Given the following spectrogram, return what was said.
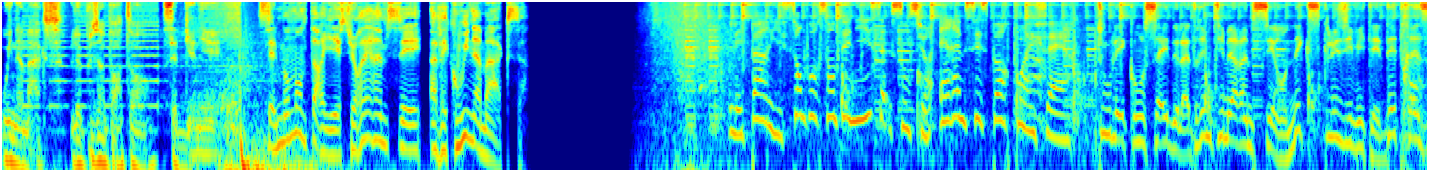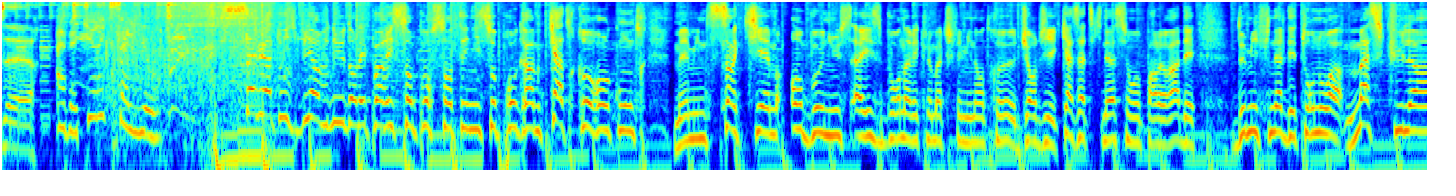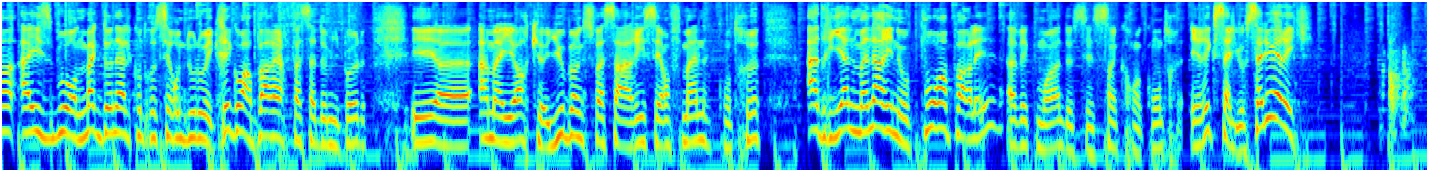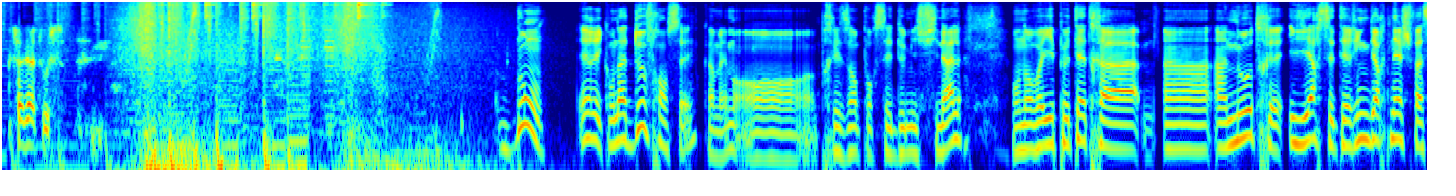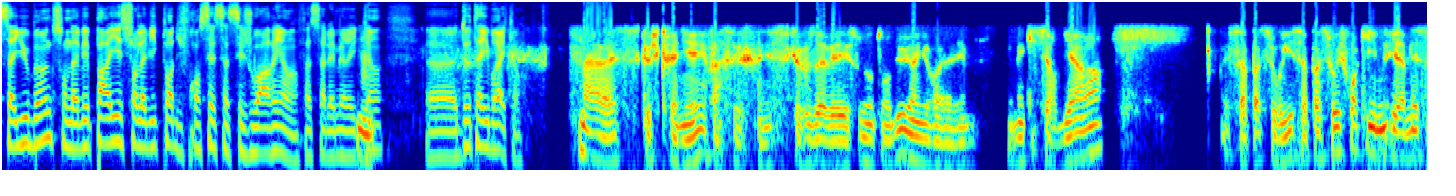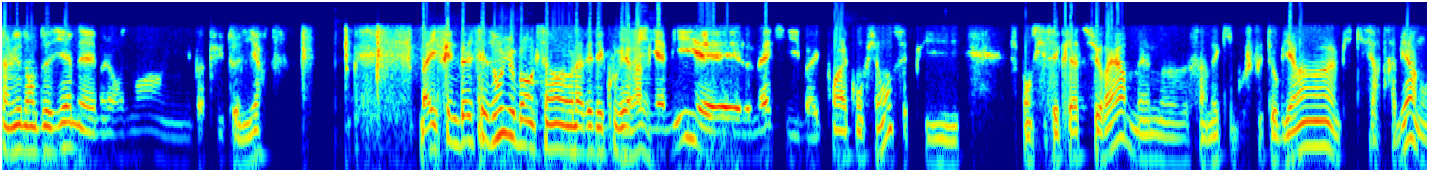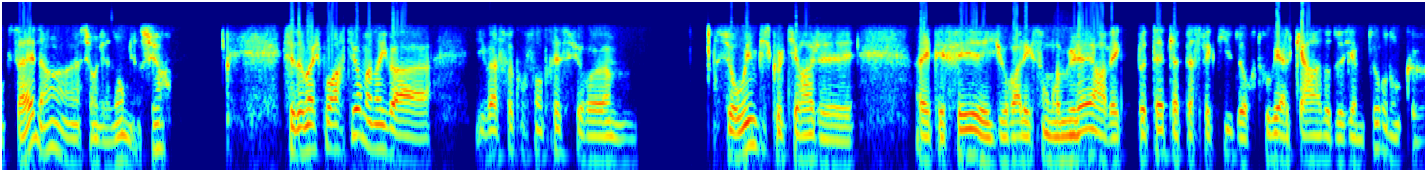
Winamax, le plus important, c'est de gagner. C'est le moment de parier sur RMC avec Winamax. Les paris 100% tennis sont sur rmcsport.fr. Tous les conseils de la Dream Team RMC en exclusivité dès 13h Avec Eric Salio. Salut à tous, bienvenue dans les paris 100% tennis au programme 4 rencontres, même une cinquième en bonus à Eastbourne avec le match féminin entre Georgie et Kazatkina. Si on parlera des demi-finales des tournois masculins à Eastbourne, McDonald contre Serundulo et Grégoire Barrère face à Domipol. Et euh, à Majorque, Eubanks face à Harris et Hoffman contre Adrian Manarino. Pour en parler avec moi de ces cinq rencontres, Eric Salut Eric Salut à tous Bon, Eric, on a deux Français quand même en présent pour ces demi-finales. On envoyait peut-être euh, un, autre. Hier, c'était Rinderknecht face à Eubanks. On avait parié sur la victoire du Français, ça s'est joué à rien hein, face à l'Américain. Hmm. Euh, de tie-break. Hein. Ah ouais, c'est ce que je craignais. Enfin, c'est ce que je vous avais sous-entendu. Hein. Il y aurait les, mecs qui servent bien. Et ça n'a pas souri, ça n'a pas souri. Je crois qu'il a amené 5 lieux dans le deuxième, mais malheureusement, il n'a pas pu tenir. Bah, il fait une belle saison, Eubanks. Hein. On l'avait découvert à Miami et le mec, il, bah, il prend la confiance et puis je pense qu'il s'éclate sur herbe. Même, euh, c'est un mec qui bouge plutôt bien et puis qui sert très bien, donc ça aide hein, sur gazon, bien sûr. C'est dommage pour Arthur. Maintenant, il va, il va se reconcentrer sur euh, sur Wim puisque le tirage a été fait il y aura Alexandre Muller avec peut-être la perspective de retrouver Alcaraz au deuxième tour. Donc, euh,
